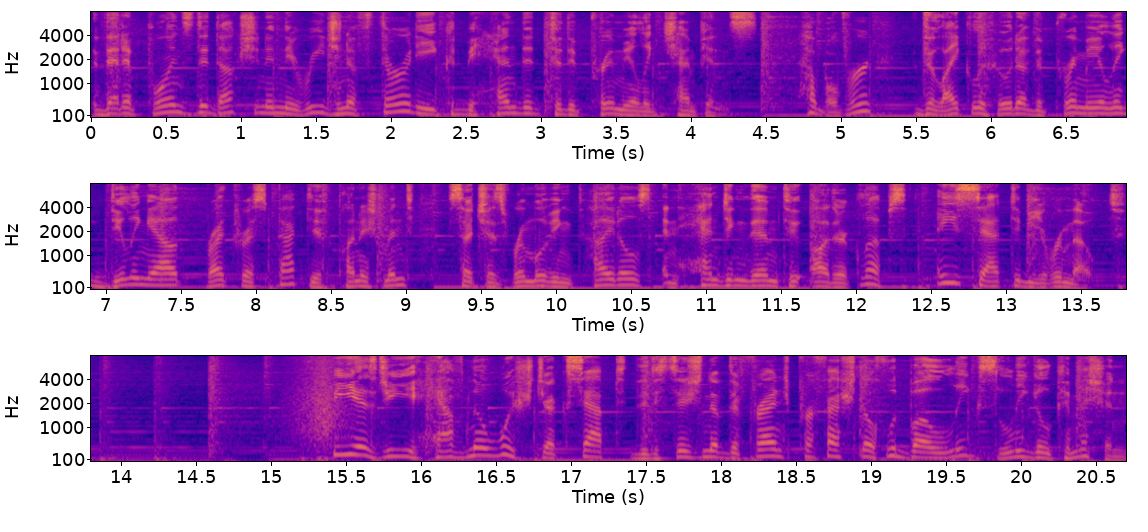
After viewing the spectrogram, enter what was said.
that a points deduction in the region of 30 could be handed to the Premier League champions. However, the likelihood of the Premier League dealing out retrospective punishment, such as removing titles and handing them to other clubs, is said to be remote. PSG have no wish to accept the decision of the French Professional Football League's legal commission,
